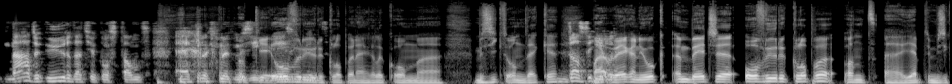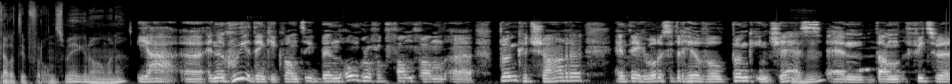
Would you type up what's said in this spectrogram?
na de uren dat je constant eigenlijk met muziek okay, bezig overuren bent. kloppen eigenlijk om uh, muziek te ontdekken. Dat is de maar wij gaan nu ook een beetje overuren kloppen, want je hebt een muzikale tip voor ons meegenomen. Hè? Ja, en een goede denk ik, want ik ben ongelooflijk fan van punk, het genre. En tegenwoordig zit er heel veel punk in jazz. Mm -hmm. En dan fietsen we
